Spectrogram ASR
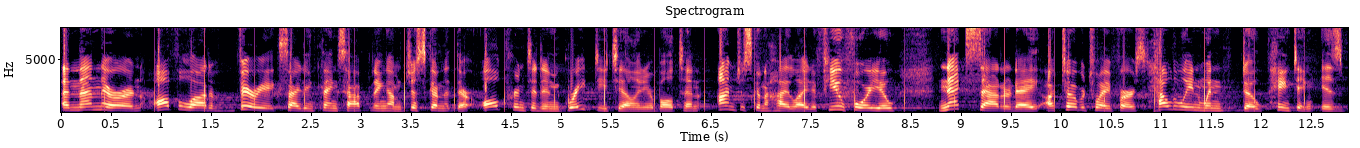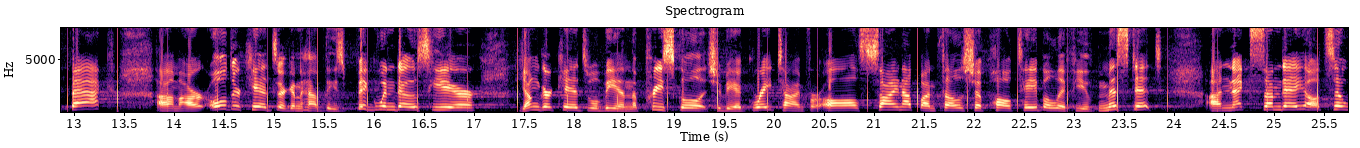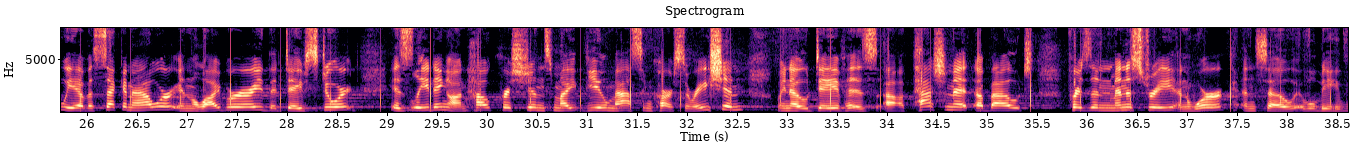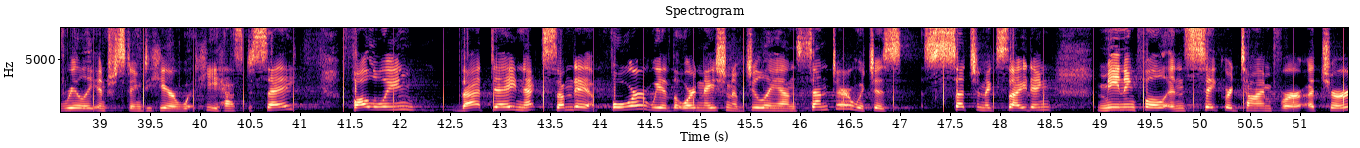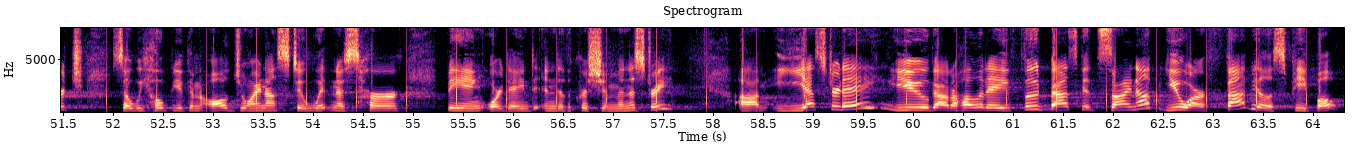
and then there are an awful lot of very exciting things happening. I'm just to, they're all printed in great detail in your bulletin. I'm just going to highlight a few for you. Next Saturday, October 21st, Halloween window painting is back. Um, our older kids are going to have these big windows here. Younger kids will be in the preschool. It should be a great time for all. Sign up on Fellowship Hall table if you've missed it. Uh, next Sunday, also, we have a second hour in the library that Dave Stewart is leading on how Christians might view mass incarceration. We know Dave is uh, passionate about prison ministry and work, and so it will be really interesting to hear what he has to say. Following that day, next Sunday at 4, we have the ordination of Julianne Center, which is such an exciting, meaningful, and sacred time for a church. So we hope you can all join us to witness her being ordained into the Christian ministry. Um, yesterday, you got a holiday food basket sign up. You are fabulous people.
